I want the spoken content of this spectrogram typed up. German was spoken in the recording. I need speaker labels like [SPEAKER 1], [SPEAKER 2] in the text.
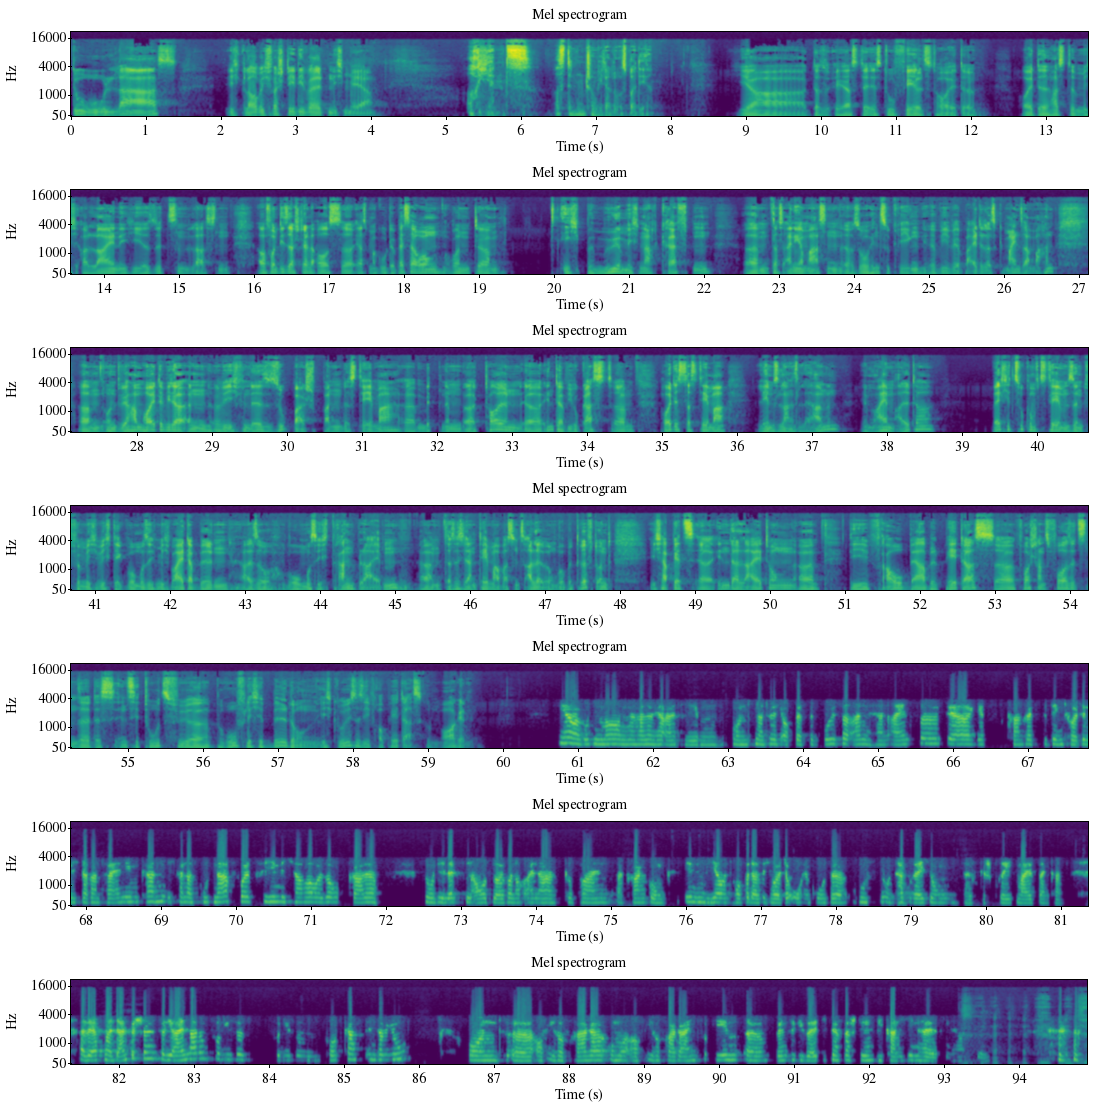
[SPEAKER 1] Du, Lars, ich glaube, ich verstehe die Welt nicht mehr.
[SPEAKER 2] Ach Jens, was ist denn nun schon wieder los bei dir?
[SPEAKER 1] Ja, das Erste ist, du fehlst heute. Heute hast du mich alleine hier sitzen lassen. Aber von dieser Stelle aus äh, erstmal gute Besserung und ähm, ich bemühe mich nach Kräften, das einigermaßen äh, so hinzukriegen, äh, wie wir beide das gemeinsam machen. Ähm, und wir haben heute wieder ein, wie ich finde, super spannendes Thema äh, mit einem äh, tollen äh, Interviewgast. Ähm, heute ist das Thema lebenslanges Lernen in meinem Alter. Welche Zukunftsthemen sind für mich wichtig? Wo muss ich mich weiterbilden? Also wo muss ich dranbleiben? Ähm, das ist ja ein Thema, was uns alle irgendwo betrifft. Und ich habe jetzt äh, in der Leitung äh, die Frau Bärbel Peters, äh, Vorstandsvorsitzende des Instituts für berufliche Bildung. Ich grüße Sie, Frau Peters. Guten Morgen.
[SPEAKER 3] Ja, guten Morgen. Hallo, Herr Eisleben. Und natürlich auch beste Grüße an Herrn Einzel, der jetzt krankheitsbedingt heute nicht daran teilnehmen kann. Ich kann das gut nachvollziehen. Ich habe also auch gerade so die letzten Ausläufer noch einer grippalen Erkrankung in mir und hoffe, dass ich heute ohne große Hustenunterbrechung das Gespräch meistern kann. Also erstmal Dankeschön für die Einladung zu, dieses, zu diesem Podcast-Interview. Und äh, auf Ihre Frage, um auf Ihre Frage einzugehen, äh, wenn Sie die Welt nicht mehr verstehen, wie kann ich Ihnen helfen?
[SPEAKER 1] Ja,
